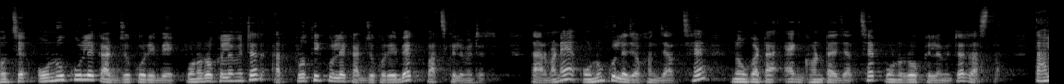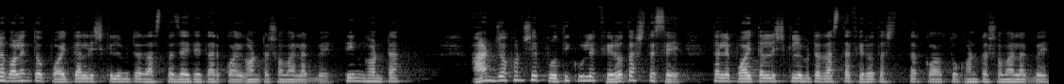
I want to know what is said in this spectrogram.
হচ্ছে অনুকূলে কার্যকরী বেগ পনেরো কিলোমিটার আর প্রতিকূলে কার্যকরী বেগ পাঁচ কিলোমিটার। তার মানে অনুকূলে যখন যাচ্ছে, নৌকাটা এক ঘন্টায় যাচ্ছে পনেরো কিলোমিটার রাস্তা। তাহলে বলেন তো পঁয়তাল্লিশ কিলোমিটার রাস্তা যাইতে তার কয় ঘণ্টা সময় লাগবে? তিন ঘণ্টা। আর যখন সে প্রতিকূলে ফেরত আসতেছে, তাহলে পঁয়তাল্লিশ কিলোমিটার রাস্তা ফেরত আসতে তার কত ঘণ্টা সময় লাগবে?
